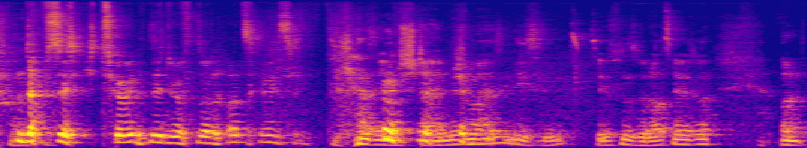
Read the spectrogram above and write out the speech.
Du darfst sie nicht töten, sie dürfen nur laut sein. wie sie- Die kannst du mit Steinen beschmeißen, die sind, die dürfen so laut sein wie so. Und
